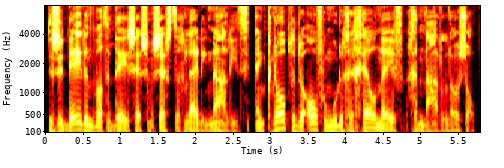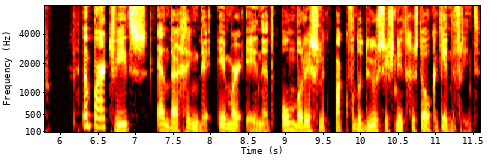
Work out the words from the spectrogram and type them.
Ze deden wat de D66-leiding naliet en knoopten de overmoedige geilneef genadeloos op. Een paar tweets en daar ging de immer in het onberisselijk pak van de duurste snit gestoken kindervriend.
